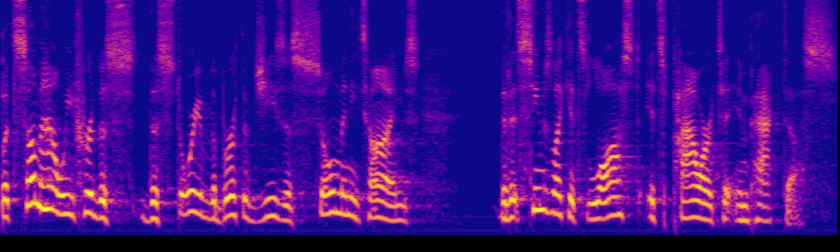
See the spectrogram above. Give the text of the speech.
But somehow we've heard this, the story of the birth of Jesus so many times that it seems like it's lost its power to impact us.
